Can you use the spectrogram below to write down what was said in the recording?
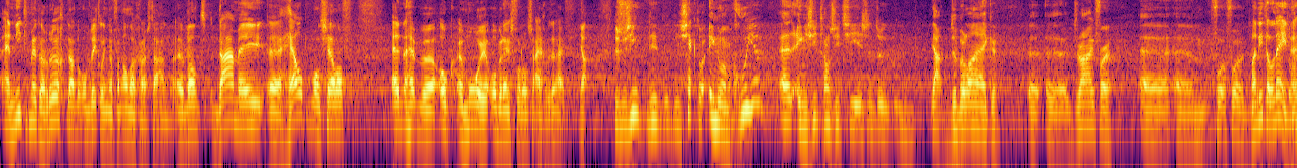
en niet met de rug naar de ontwikkelingen van anderen gaan staan. Eh, want daarmee eh, helpen we onszelf en hebben we ook een mooie opbrengst voor ons eigen bedrijf. Ja. Dus we zien die, die- sector enorm groeien. Eh, de energietransitie is natuurlijk ja, de belangrijke driver eh, ehm, voor, voor Maar niet alleen, hè?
